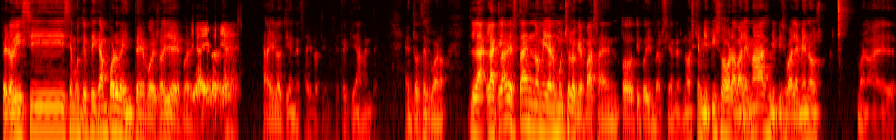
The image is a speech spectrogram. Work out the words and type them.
Pero ¿y si se multiplican por 20? Pues oye, pues Y ahí lo tienes. ahí lo tienes, ahí lo tienes, efectivamente. Entonces, bueno, la, la clave está en no mirar mucho lo que pasa en todo tipo de inversiones, ¿no? Es que mi piso ahora vale más, mi piso vale menos. Bueno, eh,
